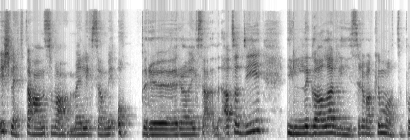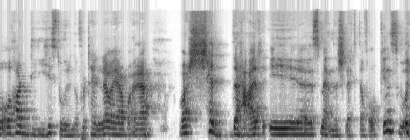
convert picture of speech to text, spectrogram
i slekta hans var med liksom i opprør og? Altså de illegale aviser var ikke måte på, og har de historiene å fortelle, og jeg bare hva skjedde her i Smeneslekta, folkens? Hvor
